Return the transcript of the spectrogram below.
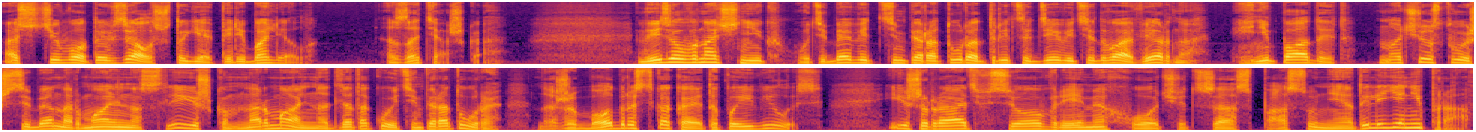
а с чего ты взял, что я переболел? Затяжка. Видел в ночник. У тебя ведь температура 39,2, верно? И не падает, но чувствуешь себя нормально, слишком нормально для такой температуры. Даже бодрость какая-то появилась. И жрать все время хочется, а спасу нет, или я не прав?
